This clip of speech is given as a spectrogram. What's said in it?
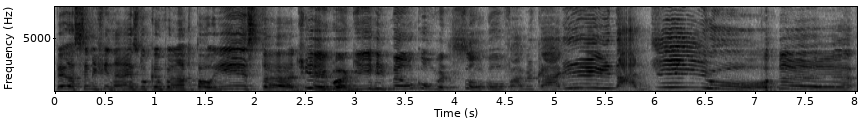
pelas semifinais do Campeonato Paulista. Diego Aguirre não conversou com o Fábio Carilli, tadinho!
